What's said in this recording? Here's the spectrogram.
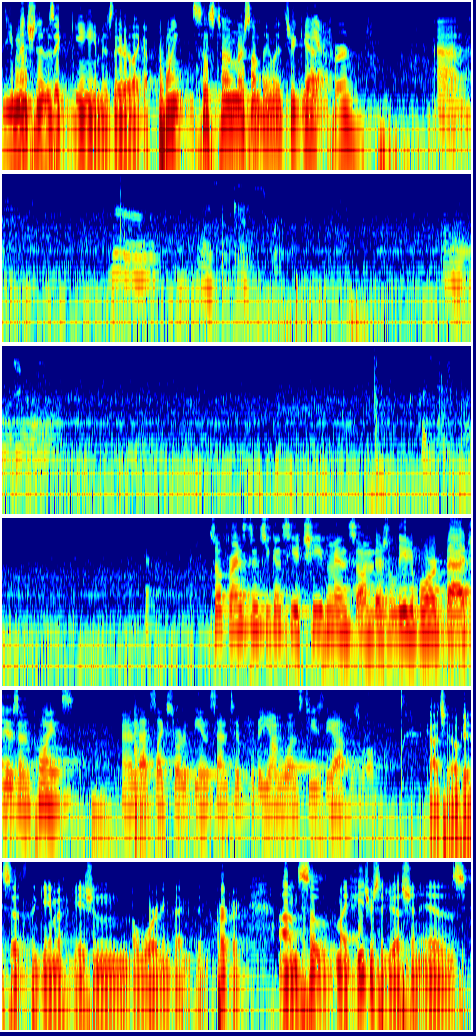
you mentioned it was a game. Is there like a point system or something that you get Yeah. for? Um, here, one second. Uh, Quick dashboard. So for instance, you can see achievements, um, there's a leaderboard, badges, and points, and that's like sort of the incentive for the young ones to use the app as well. Gotcha. Okay, so it's the gamification awarding thing. thing. Perfect. Um, so my feature suggestion is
